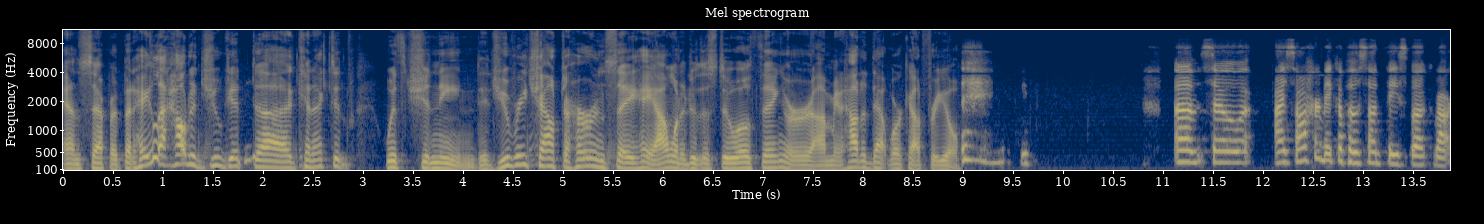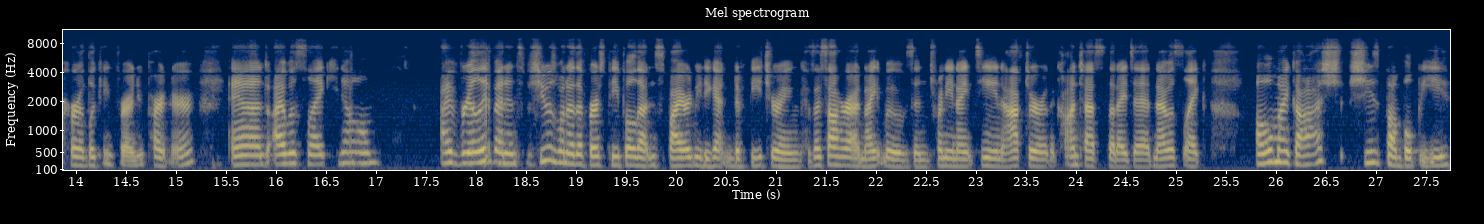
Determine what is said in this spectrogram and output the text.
and separate. But Hayla, how did you get uh, connected with Janine? Did you reach out to her and say, "Hey, I want to do this duo thing," or I mean, how did that work out for you? Um, so I saw her make a post on Facebook about her looking for a new partner, and I was like, you know, I've really been in, she was one of the first people that inspired me to get into featuring because I saw her at Night Moves in 2019 after the contest that I did, and I was like, oh my gosh, she's Bumblebee.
